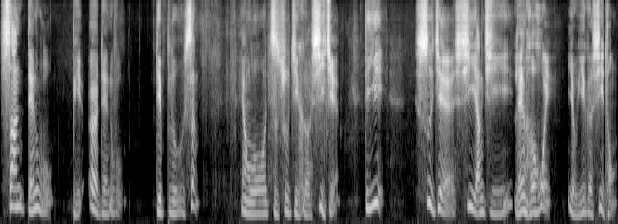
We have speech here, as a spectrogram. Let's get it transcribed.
三点五比二点五，Deep Blue 胜。让我指出几个细节：第一，世界西洋棋联合会有一个系统。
